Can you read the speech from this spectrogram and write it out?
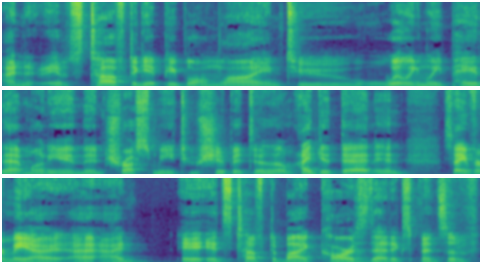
I, it was tough to get people online to willingly pay that money and then trust me to ship it to them. I get that, and same for me. I, I it's tough to buy cards that expensive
